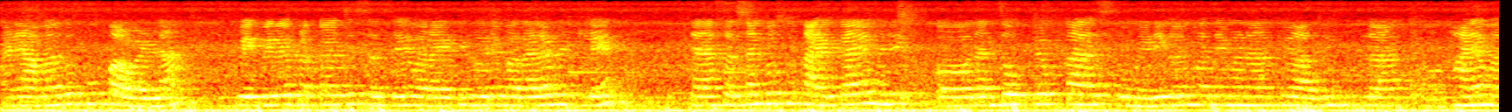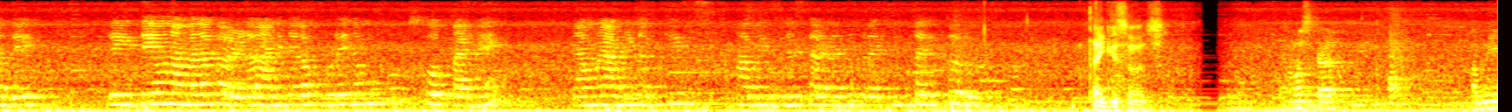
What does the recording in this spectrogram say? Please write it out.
आणि आम्हाला तो खूप आवडला. वेगवेगळ्या प्रकारचे ससे व्हरायटी वगैरे बघायला भेटले. त्या सशांपासून काय काय म्हणजे त्यांचा उपयोग काय असतो? मेडिकलमध्ये म्हणा किंवा अजून कुठला अ, खाण्यामध्ये ते इथे येऊन आम्हाला कळलं आणि त्याला पुढे जाऊन खूप स्कोप आहे. त्यामुळे आम्ही नक्कीच हा बिझनेस करण्याचा प्रयत्न तरी करू. थँक्यू सो मच नमस्कार. आम्ही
